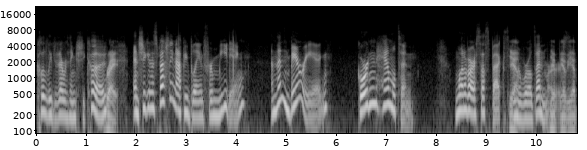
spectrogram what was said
clearly did everything she could. Right. And she can especially not be blamed for meeting and then marrying Gordon Hamilton, one of our suspects Yeah. in the World's End murders. Yep, yep, yep.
